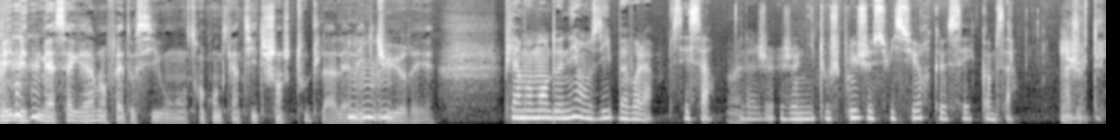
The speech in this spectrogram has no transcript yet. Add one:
Mais, mais, mais assez agréable, en fait, aussi, où on se rend compte qu'un titre change toute la, la Mm, mm, mm. lecture. Et Puis à un moment donné, on se dit, bah voilà, c'est ça. Ouais. Là, je, je n'y touche plus, je suis sûre que c'est comme ça. La jetée.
